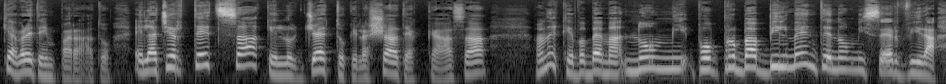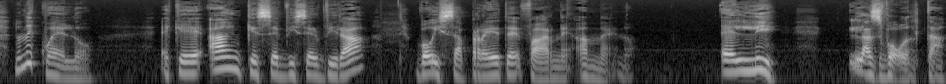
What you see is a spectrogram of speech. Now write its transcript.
che avrete imparato e la certezza che l'oggetto che lasciate a casa non è che vabbè, ma non mi, po- probabilmente non mi servirà. Non è quello. È che anche se vi servirà, voi saprete farne a meno. È lì la svolta.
